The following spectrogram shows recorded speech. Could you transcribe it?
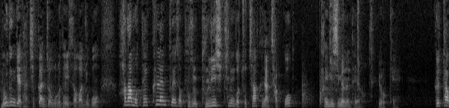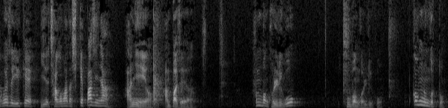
모든 게 다 직관적으로 돼 있어가지고 하다못해 클램프에서 붓을 분리시키는 것조차 그냥 잡고 당기시면 돼요. 이렇게. 그렇다고 해서 이렇게 작업하다 쉽게 빠지냐? 아니에요. 안 빠져요. 한 번 걸리고 두 번 걸리고 꺾는 것도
